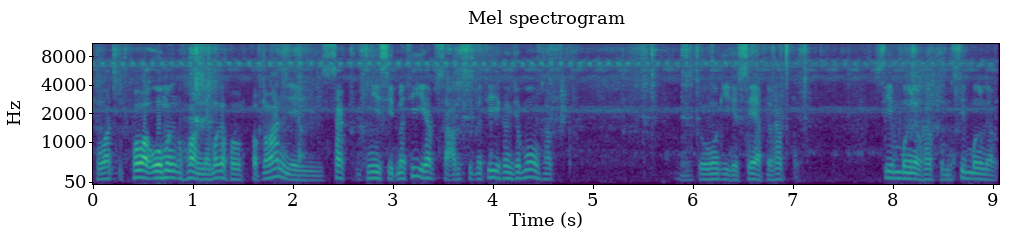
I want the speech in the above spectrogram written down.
เพราะว่าเพราะว่าโอ่งมันห่อนเลยมันก็ประมาณไอ้สักยี่สิบนาทีครับสามสิบนาทีครึ่งชั่วโมงครับตัวเมื่อกี้ก็แซ่บแล้วครับซิมเบิ่งแล้วครับผมซิมเบิ่งแล้ว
